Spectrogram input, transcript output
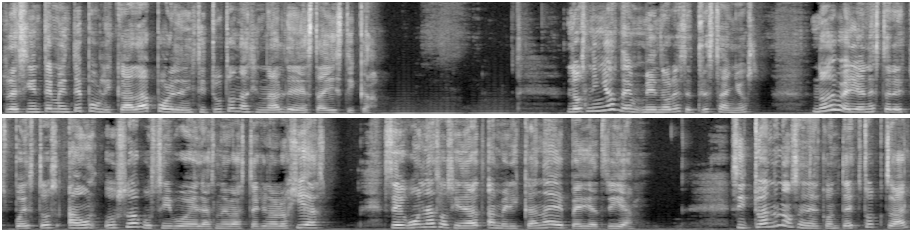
recientemente publicada por el Instituto Nacional de Estadística. Los niños de menores de 3 años no deberían estar expuestos a un uso abusivo de las nuevas tecnologías, según la Sociedad Americana de Pediatría. Situándonos en el contexto actual,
